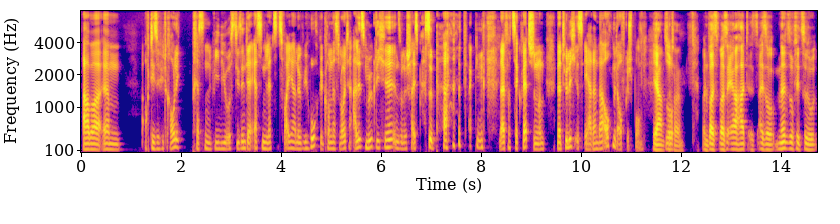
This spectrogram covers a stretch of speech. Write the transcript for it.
Aber ähm, auch diese Hydraulikpressen-Videos, die sind ja erst in den letzten zwei Jahren irgendwie hochgekommen, dass Leute alles Mögliche in so eine scheiß Presse packen und einfach zerquetschen. Und natürlich ist er dann da auch mit aufgesprungen. Ja, So. total. Und was, was er hat, ist, also, ne, so viel zu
